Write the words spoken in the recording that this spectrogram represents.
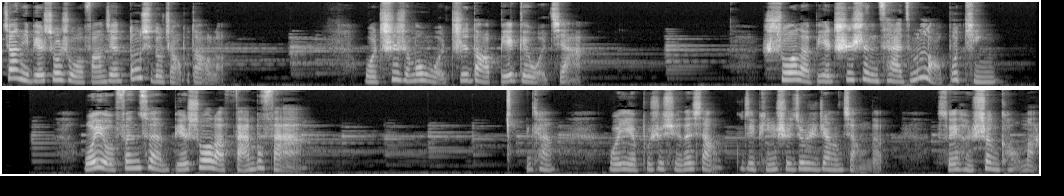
叫你别收拾我房间，东西都找不到了。我吃什么我知道，别给我夹。说了别吃剩菜，怎么老不听？我有分寸，别说了，烦不烦？你看，我也不是学的像，估计平时就是这样讲的，所以很顺口嘛。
